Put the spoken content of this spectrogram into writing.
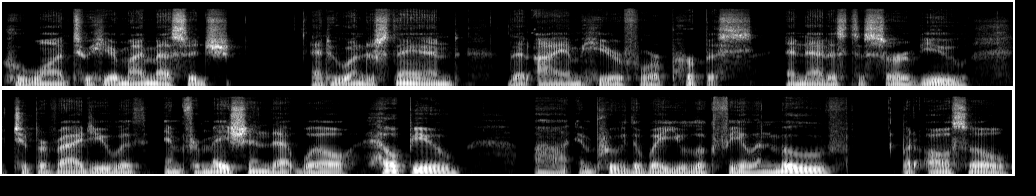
who want to hear my message, and who understand that I am here for a purpose. And that is to serve you, to provide you with information that will help you uh, improve the way you look, feel, and move, but also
